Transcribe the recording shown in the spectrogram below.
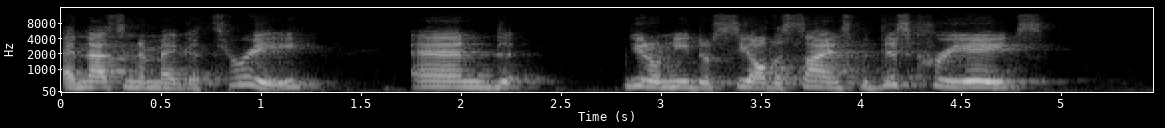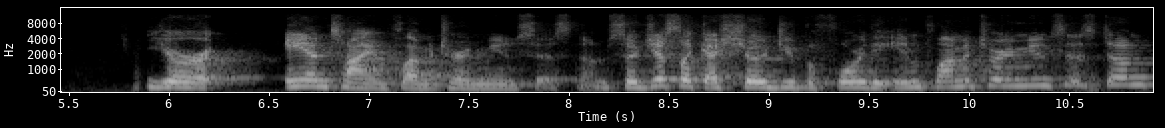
and that's an omega-3. And you don't need to see all the science, but this creates your anti-inflammatory immune system. So just like I showed you before the inflammatory immune system,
